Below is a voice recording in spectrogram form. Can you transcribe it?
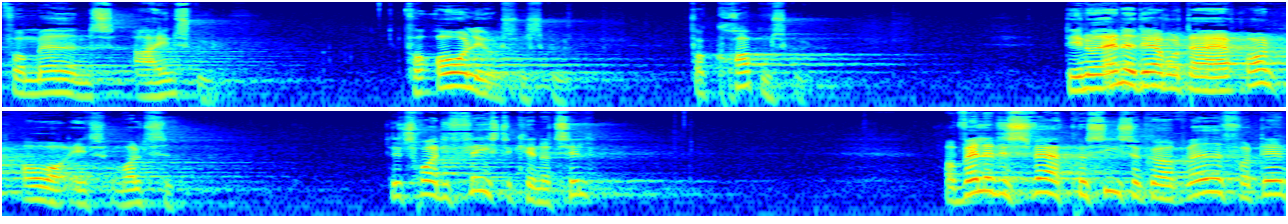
for madens egen skyld. For overlevelsens skyld. For kroppens skyld. Det er noget andet der, hvor der er ånd over et måltid. Det tror jeg, de fleste kender til. Og vel er det svært præcis at gøre rede for den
